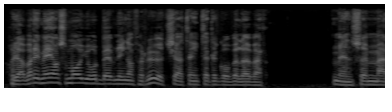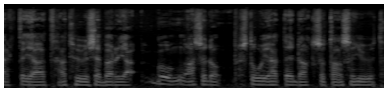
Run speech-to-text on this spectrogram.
och jag har varit med om små jordbävningar förut så jag tänkte att det går väl över. Men sen märkte jag att, att huset började gunga så då förstod jag att det är dags att ta sig ut.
